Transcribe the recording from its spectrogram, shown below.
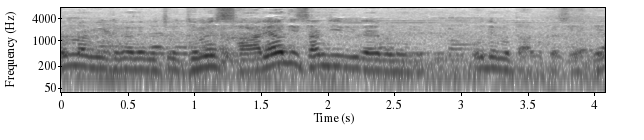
ਉਹਨਾਂ ਮੀਟਿੰਗਾਂ ਦੇ ਵਿੱਚੋਂ ਜਿਵੇਂ ਸਾਰਿਆਂ ਦੀ ਸਾਂਝੀ ਵੀ ਰਾਏ ਬਣੂਗੀ, ਉਹਦੇ ਮੁਤਾਬਕ ਅਸੀਂ ਅੱਗੇ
